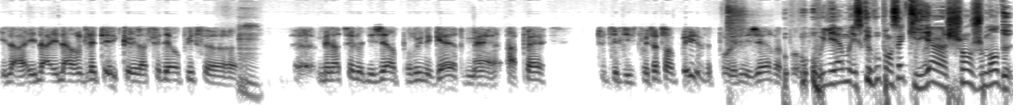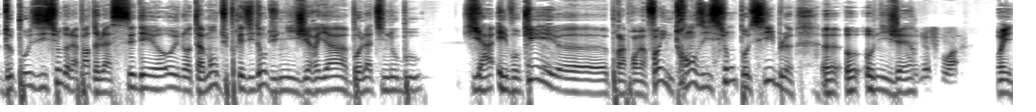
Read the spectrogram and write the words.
il, a, il, a, il a regretté que la CDAO puisse... Hmm. Euh, menacer le Niger pour une guerre, mais après, toutes les dispositions sont prises pour le Niger. William, est-ce que vous pensez qu'il y a un changement de, position de la part de la CDAO et notamment du président du Nigeria, Bola Tinubu qui a évoqué euh, pour la première fois une transition possible euh, au, Niger? Neuf mois. Oui.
